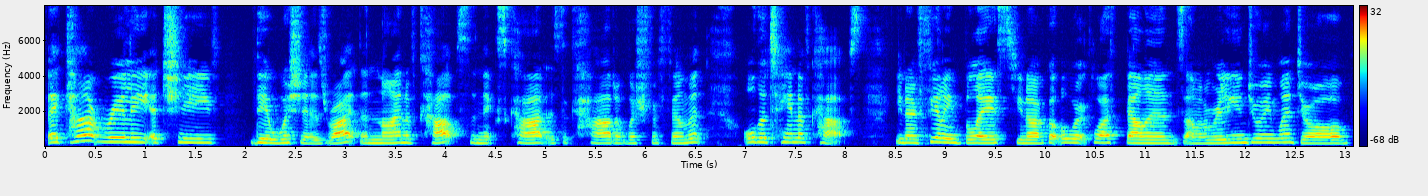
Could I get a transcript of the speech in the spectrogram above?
they can't really achieve their wishes, right? The Nine of Cups, the next card is the card of wish fulfillment, or the Ten of Cups, you know, feeling blessed, you know, I've got the work life balance, um, I'm really enjoying my job,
